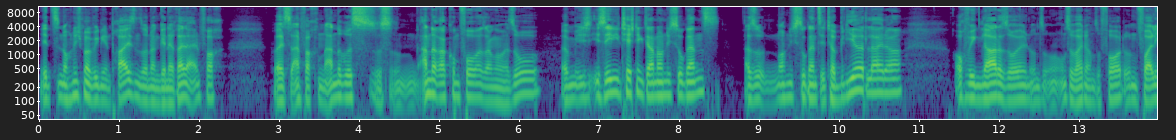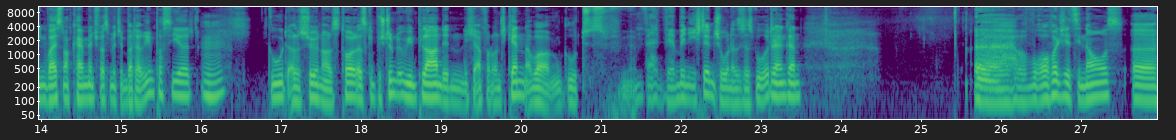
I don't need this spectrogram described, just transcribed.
Jetzt noch nicht mal wegen den Preisen, sondern generell einfach, weil es einfach ein anderes, es ist ein anderer Komfort, sagen wir mal so. Ähm, ich ich sehe die Technik da noch nicht so ganz, also noch nicht so ganz etabliert leider. Auch wegen Ladesäulen und so, und so weiter und so fort. Und vor allen Dingen weiß noch kein Mensch, was mit den Batterien passiert. Gut, alles schön, alles toll. Es gibt bestimmt irgendwie einen Plan, den ich einfach noch nicht kenne, aber gut, wer, wer bin ich denn schon, dass ich das beurteilen kann? Äh, worauf wollte ich jetzt hinaus? Äh,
